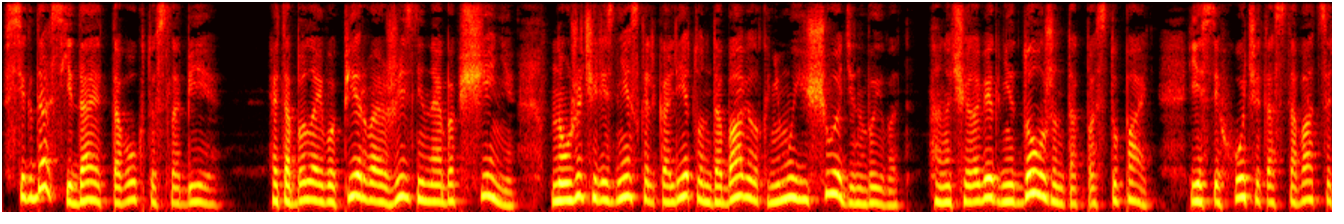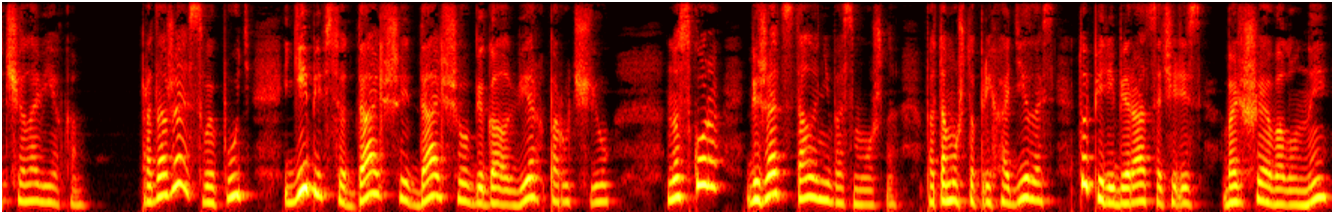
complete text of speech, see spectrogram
«Всегда съедает того, кто слабее». Это было его первое жизненное обобщение, но уже через несколько лет он добавил к нему еще один вывод. Но человек не должен так поступать, если хочет оставаться человеком. Продолжая свой путь, Гиби все дальше и дальше убегал вверх по ручью, но скоро бежать стало невозможно, потому что приходилось то перебираться через большие валуны,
